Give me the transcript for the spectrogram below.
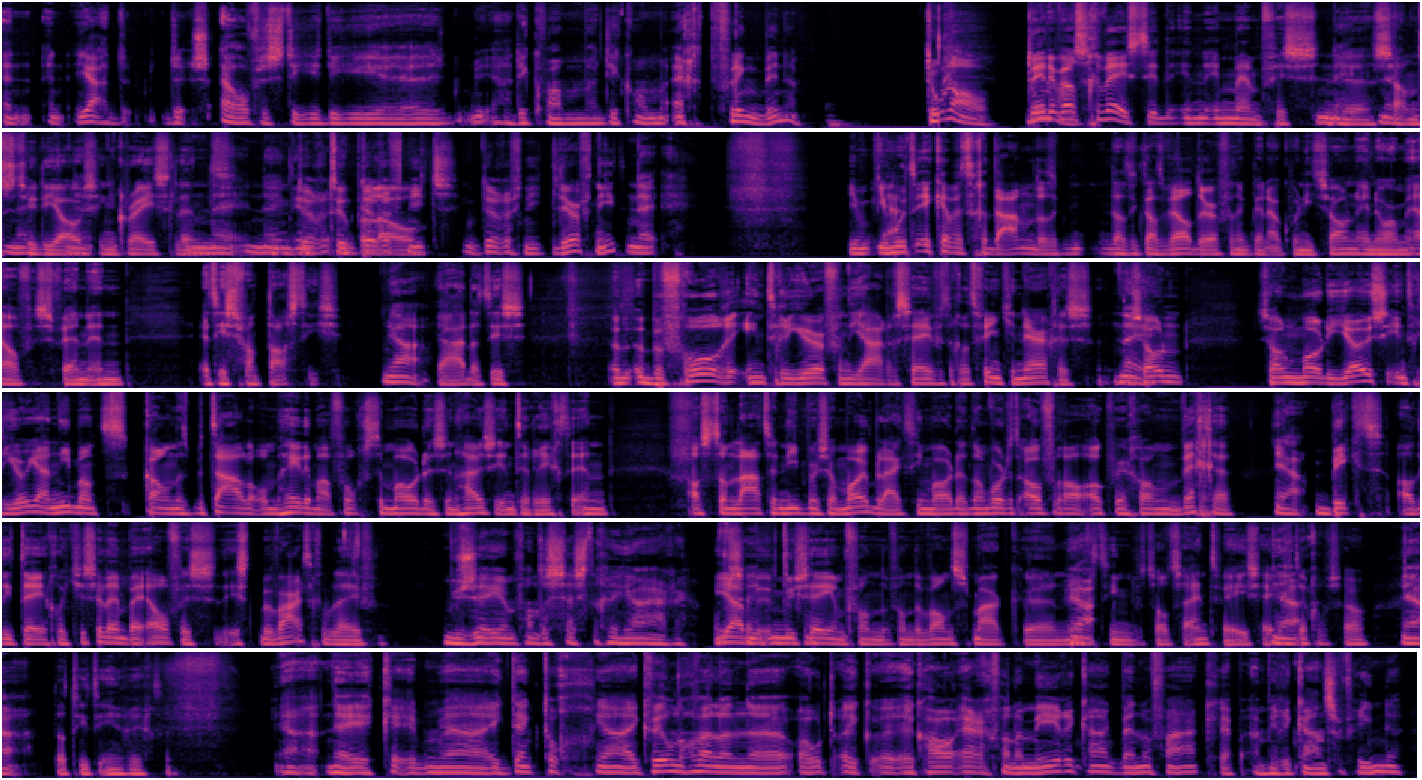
en, en ja, dus Elvis die, die, eh, ja, die, kwam, die kwam echt flink binnen. Toen al. Ben je er Toen wel eens geweest in, in, in Memphis? In Nee, de nee, Studios nee. in Graceland? Nee, nee in, ik, durf, ik Tupelo? durf niet. Ik durf niet. Durf niet? Nee. Je, je Ja. moet, ik heb het gedaan omdat ik, dat ik dat wel durf. Want ik ben ook weer niet zo'n enorme Elvis-fan. En het is fantastisch. Ja, Ja, dat is een, een bevroren interieur van de jaren zeventig. Dat vind je nergens. Nee. Zo'n zo'n modieus interieur. Ja, niemand kan het betalen om helemaal volgens de mode zijn huis in te richten. En als het dan later niet meer zo mooi blijkt, die mode, dan wordt het overal ook weer gewoon weggebikt, ja. al die tegeltjes. Alleen bij Elvis is het bewaard gebleven. Museum van de 60 jaren. Ja, 70. een museum van de, van de wansmaak eh 19, wat zal het zijn, 72 of zo, Ja. dat hij het inrichtte. Ja, nee, ik, ja, ik denk toch, ja, ik wil nog wel een eh, auto. Ik, ik hou erg van Amerika, ik ben er vaak. Ik heb Amerikaanse vrienden.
